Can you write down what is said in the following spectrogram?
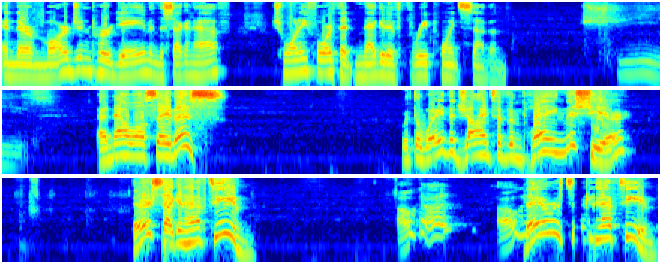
and their margin per game in the second half 24th at negative 3.7. Jeez. And now I'll say this. With the way the Giants have been playing this year, they're a second half team. Okay. Okay. They are a second half team.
